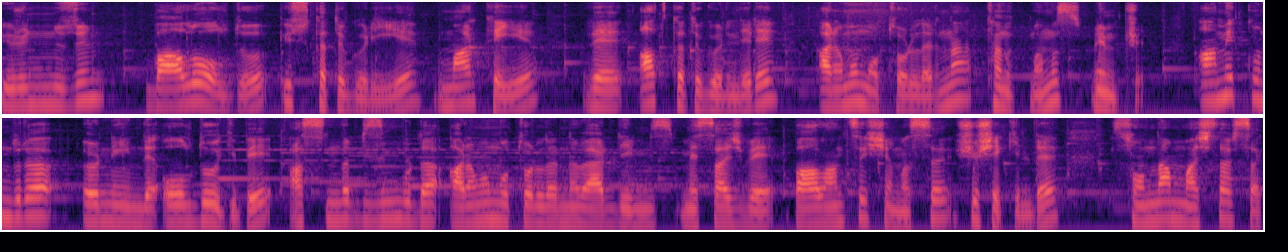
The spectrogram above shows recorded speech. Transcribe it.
ürününüzün bağlı olduğu üst kategoriyi, markayı ve alt kategorileri arama motorlarına tanıtmamız mümkün. Ahmet Kundura örneğinde olduğu gibi aslında bizim burada arama motorlarına verdiğimiz mesaj ve bağlantı şeması şu şekilde. Sondan başlarsak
